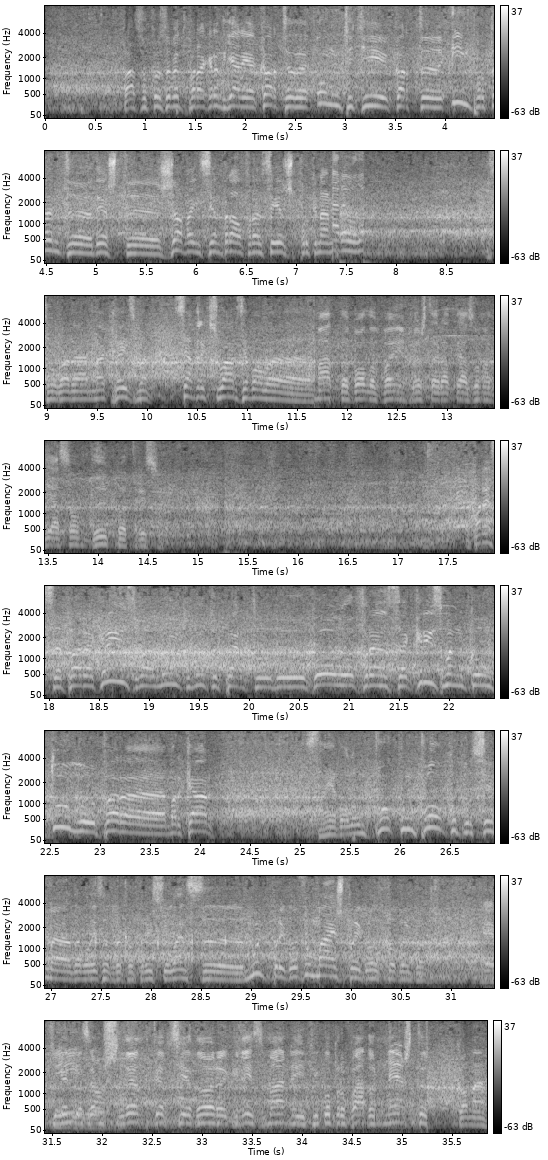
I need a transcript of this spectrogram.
Faz o cruzamento para a grande área. Corte de um titi. Corte importante deste jovem central francês. Porque não. Ação agora na Griezmann. Cédric Soares. A bola. Mata, a bola vem rasteira até à zona de ação de Patrício. Aparece para Griezmann. Muito, muito perto do golo. A França. Griezmann com tudo para marcar. Sai a bola um pouco, um pouco por cima da baliza para Patrício. Lance muito perigoso. O mais perigoso de todo o encontro. É Filipe, é um excelente cabeceador, Griezmann, e ficou provado nesta. Coman.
